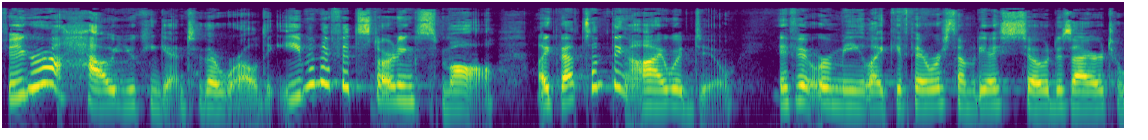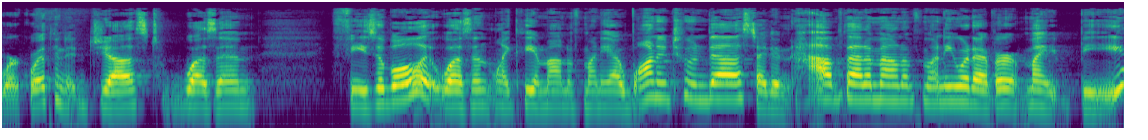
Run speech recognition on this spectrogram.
figure out how you can get into their world, even if it's starting small. Like, that's something I would do if it were me. Like, if there were somebody I so desired to work with and it just wasn't feasible, it wasn't like the amount of money I wanted to invest, I didn't have that amount of money, whatever it might be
